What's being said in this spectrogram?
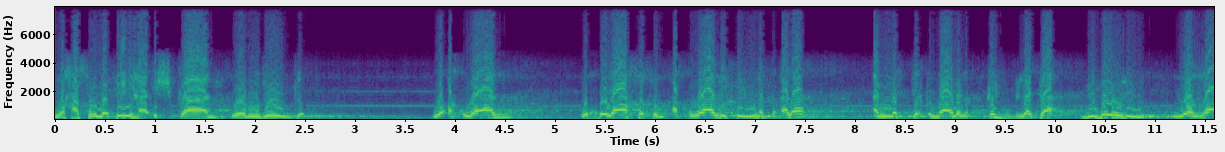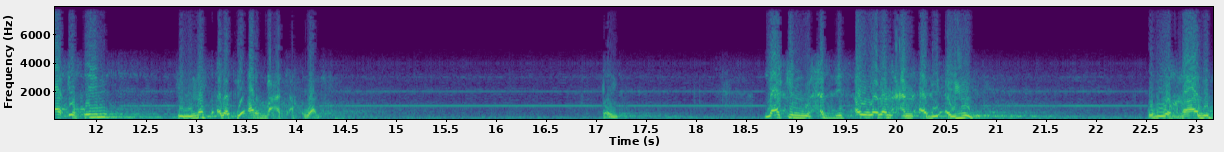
وحصل فيها إشكال وردود. وأقوال وخلاصة الأقوال في المسألة أن استقبال القبلة ببول وغائط في المسألة أربعة أقوال. لكن نحدث أولا عن أبي أيوب وهو خالد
